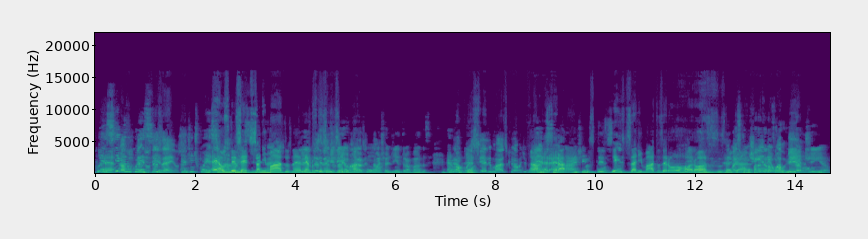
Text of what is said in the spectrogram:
conhecia, é, mas não conhecia. A gente conhecia. É, os desenhos desanimados, né? É, Lembra os desenhos desanimados? com o machadinho travado assim. Era uma é, coisa. Conhecia ele mais do que o Homem de Ferro. Personagem era, os desenhos desanimados eram horrorosos, né, Mas como o Paradela falou, apelo, já tinha,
